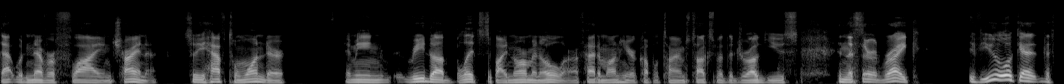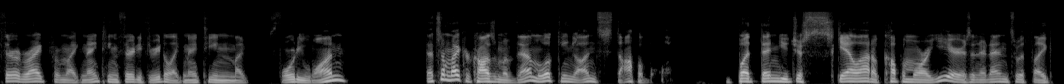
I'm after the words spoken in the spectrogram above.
that would never fly in china so you have to wonder i mean read uh, blitz by norman ohler i've had him on here a couple times talks about the drug use in the third reich if you look at the third reich from like 1933 to like 19 like 41 that's a microcosm of them looking unstoppable but then you just scale out a couple more years and it ends with like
